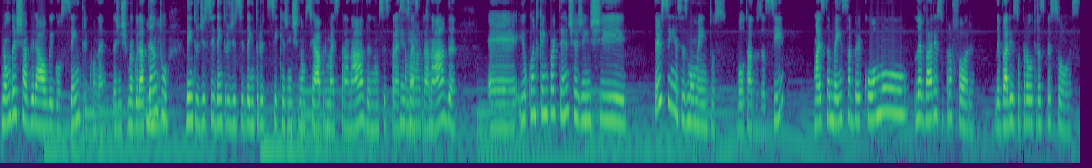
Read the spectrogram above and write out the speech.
não deixar virar algo egocêntrico, né? Da gente mergulhar Uhum. tanto dentro de si, dentro de si, dentro de si que a gente não se abre mais para nada, não se expressa mais Exato. para nada. É, e o quanto que é importante a gente ter sim esses momentos voltados a si, mas também saber como levar isso para fora, levar isso para outras pessoas,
